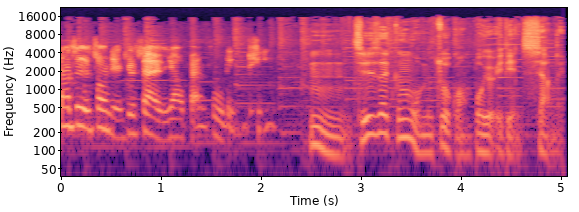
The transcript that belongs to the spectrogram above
那这个重点就在于要反复聆听。嗯，其实这跟我们做广播有一点像哎，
